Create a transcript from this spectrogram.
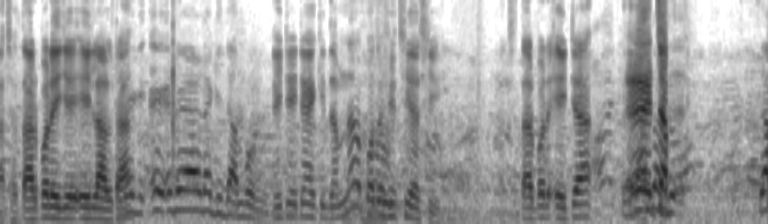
আচ্ছা তারপরে এই যে এই লালটা? এটা এটা কি দাম পড়বে এইটা এটা একই দাম না? পঁচাশি ছিয়াশি। আচ্ছা তারপরে এইটা? চা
